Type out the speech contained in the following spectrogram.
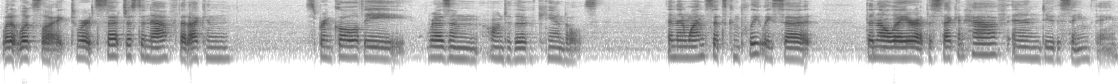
what it looks like to where it's set just enough that I can sprinkle the resin onto the candles. And then once it's completely set, then I'll layer up the second half and do the same thing.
